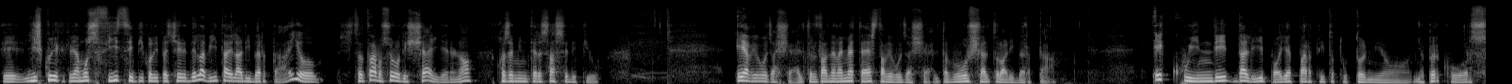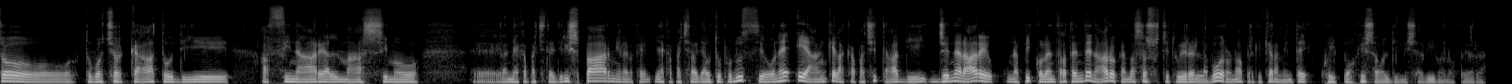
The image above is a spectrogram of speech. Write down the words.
Gli quelli che chiamiamo sfizi, i piccoli piaceri della vita e la libertà. Io si trattava solo di scegliere no? cosa mi interessasse di più. E avevo già scelto, in realtà nella mia testa avevo già scelto, avevo scelto la libertà. E quindi da lì poi è partito tutto il mio, mio percorso dove ho cercato di affinare al massimo eh, la mia capacità di risparmio, la mia capacità di autoproduzione e anche la capacità di generare una piccola entrata in denaro che andasse a sostituire il lavoro, no? perché chiaramente quei pochi soldi mi servivano per,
